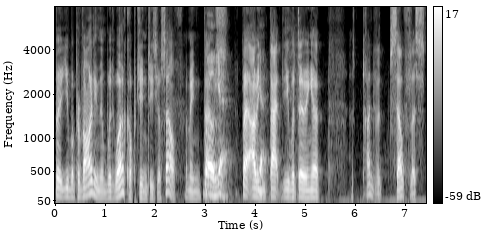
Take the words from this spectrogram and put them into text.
but you were providing them with work opportunities yourself. I mean, well, yeah. But I mean yeah. that you were doing a, a kind of a selfless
